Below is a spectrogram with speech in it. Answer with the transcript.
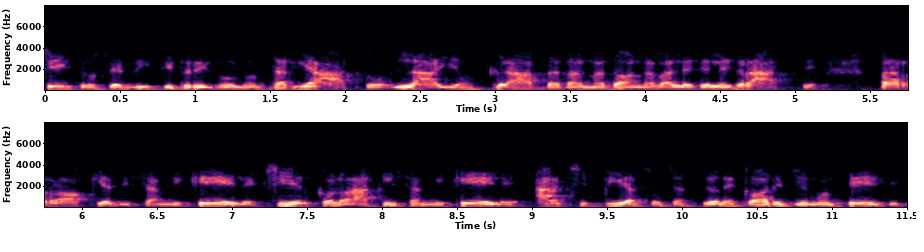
Centro Servizi per il Volontariato, Lions Club Val Madonna Valle delle Grazie, Parrocchia di San Michele, Circolo Acqui San Michele, ACP Associazione Cori Piemontesi,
